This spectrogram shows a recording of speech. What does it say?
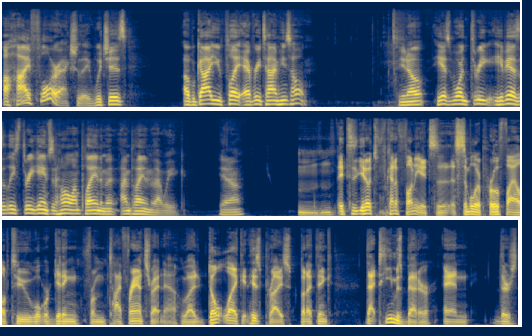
a high floor actually, which is a guy you play every time he's home. You know, he has more than three. If he has at least three games at home, I'm playing him. I'm playing him that week. You know, mm-hmm. it's you know it's kind of funny. It's a, a, similar profile to what we're getting from Ty France right now, who I don't like at his price, but I think that team is better, and there's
